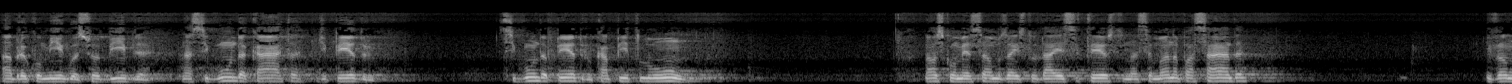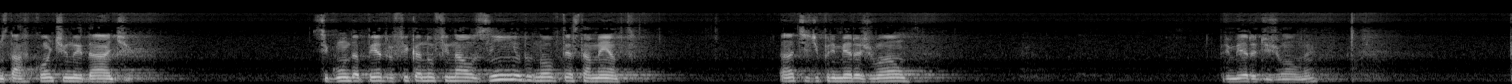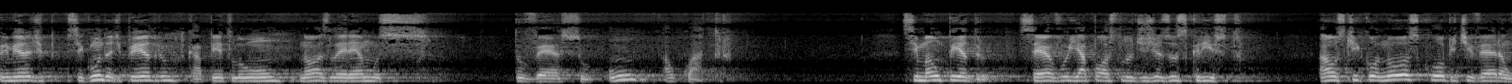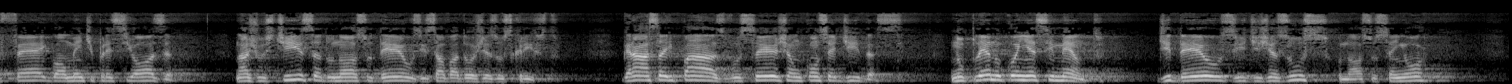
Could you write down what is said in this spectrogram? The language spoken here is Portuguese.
Abra comigo a sua Bíblia na segunda carta de Pedro. Segunda Pedro, capítulo 1. Nós começamos a estudar esse texto na semana passada e vamos dar continuidade. Segunda Pedro fica no finalzinho do Novo Testamento, antes de 1 João. Primeira de João, né? Primeira de, segunda de Pedro, capítulo 1, nós leremos do verso 1 ao 4. Simão Pedro, servo e apóstolo de Jesus Cristo, aos que conosco obtiveram fé igualmente preciosa, na justiça do nosso Deus e Salvador Jesus Cristo. Graça e paz vos sejam concedidas, no pleno conhecimento de Deus e de Jesus, o nosso Senhor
